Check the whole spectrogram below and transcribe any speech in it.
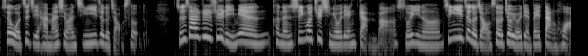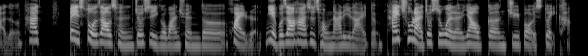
所以我自己还蛮喜欢金一这个角色的。只是在日剧里面，可能是因为剧情有点赶吧，所以呢，金一这个角色就有点被淡化的。他。被塑造成就是一个完全的坏人，你也不知道他是从哪里来的。他一出来就是为了要跟 G Boys 对抗，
